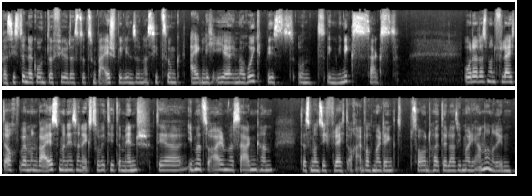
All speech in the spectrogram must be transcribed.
was ist denn der Grund dafür, dass du zum Beispiel in so einer Sitzung eigentlich eher immer ruhig bist und irgendwie nichts sagst. Oder dass man vielleicht auch, wenn man weiß, man ist ein extrovertierter Mensch, der immer zu allem was sagen kann, dass man sich vielleicht auch einfach mal denkt, so und heute lasse ich mal die anderen reden.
